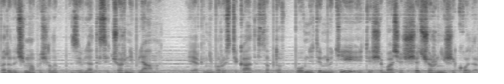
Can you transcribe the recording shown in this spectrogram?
перед очима почали з'являтися чорні плями, як ніби розтікатись. Тобто в повній темноті, і ти ще бачиш ще чорніший колір.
